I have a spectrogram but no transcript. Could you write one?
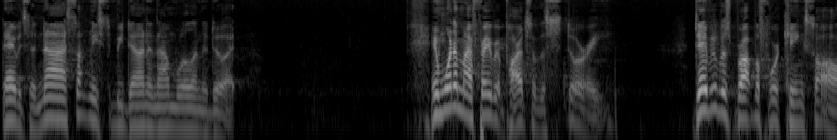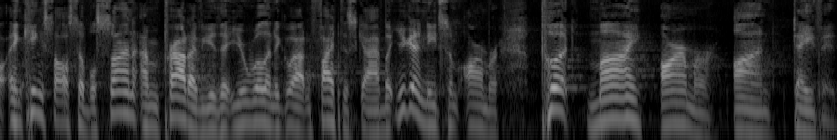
David said, Nah, something needs to be done, and I'm willing to do it. And one of my favorite parts of the story, David was brought before King Saul, and King Saul said, Well, son, I'm proud of you that you're willing to go out and fight this guy, but you're going to need some armor. Put my armor on David.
